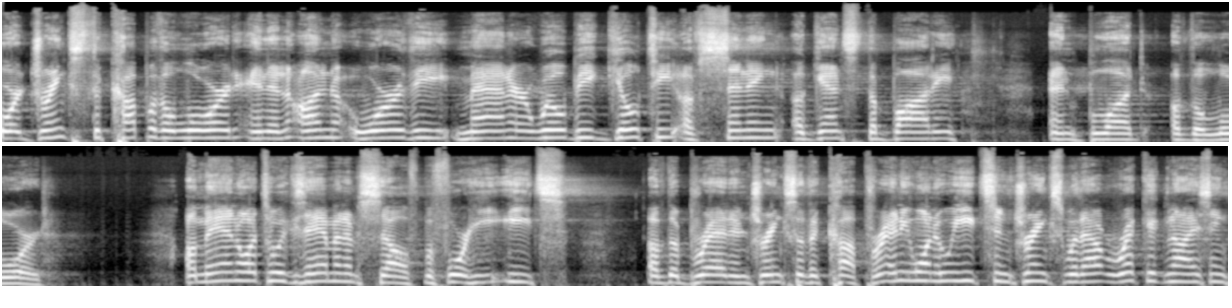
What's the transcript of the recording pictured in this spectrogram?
or drinks the cup of the Lord in an unworthy manner will be guilty of sinning against the body and blood of the Lord. A man ought to examine himself before he eats of the bread and drinks of the cup. For anyone who eats and drinks without recognizing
